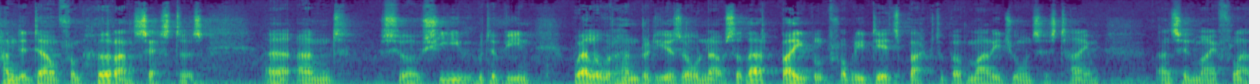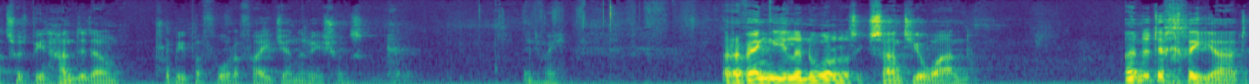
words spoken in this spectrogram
handed down from her ancestors, uh, and so she would have been well over 100 years old now. So that Bible probably dates back to about Mary Jones's time and it's in my flat. So it's been handed down probably by four or five generations. Anyway. Yr efengil yn ôl Sant Iwan. Yn y dechreuad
